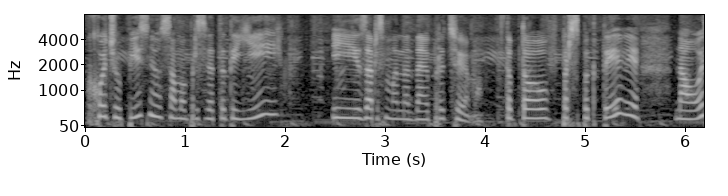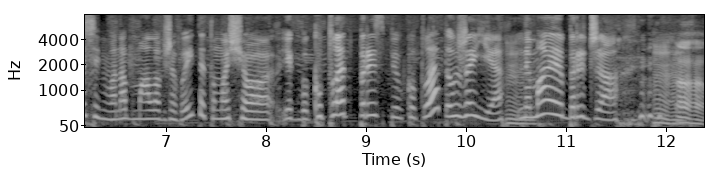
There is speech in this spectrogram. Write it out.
хочу пісню саме присвятити їй. І зараз ми над нею працюємо. Тобто, в перспективі на осінь вона б мала вже вийти, тому що якби куплет, приспів, куплет вже є. Мгм. Немає бриджа. Мгм. Ага.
